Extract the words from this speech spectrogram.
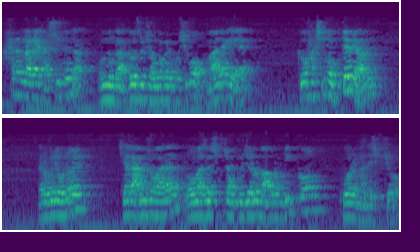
하늘나라에 갈 수 있는가 없는가 그것을 점검해 보시고 만약에 그 확신이 없다면 여러분이 오늘 제가 암송하는 로마서 10장 9절을 마음으로 믿고 구원을 받으십시오.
